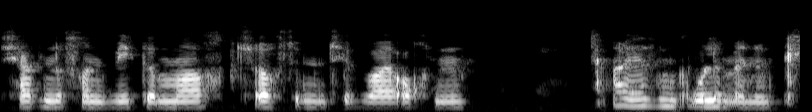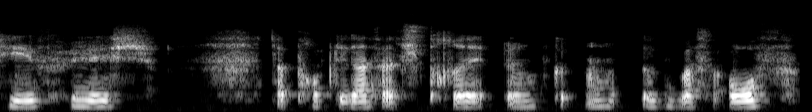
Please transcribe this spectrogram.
Ich habe nur von Weg gemacht. Auf dem hier war auch ein Eisengolem in einem Käfig. Da poppt die ganze Zeit Spray, irgendwas auf,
